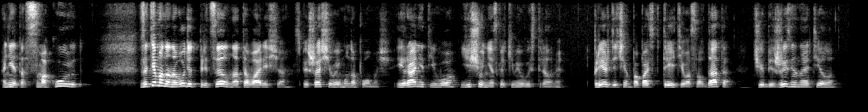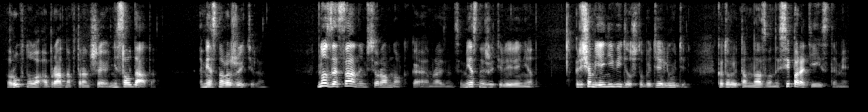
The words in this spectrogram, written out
они это смакуют. Затем она наводит прицел на товарища, спешащего ему на помощь, и ранит его еще несколькими выстрелами, прежде чем попасть в третьего солдата, чье безжизненное тело рухнуло обратно в траншею. Не солдата, а местного жителя. Но за Сан им все равно, какая им разница, местный житель или нет. Причем я не видел, чтобы те люди, которые там названы сепаратистами,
